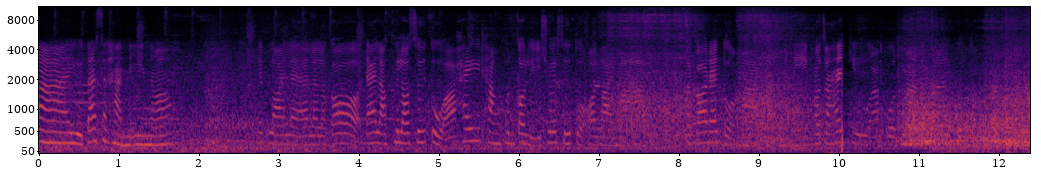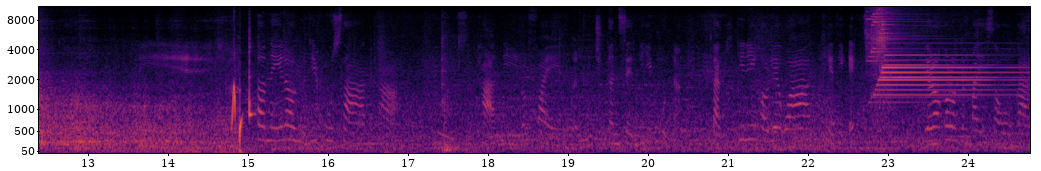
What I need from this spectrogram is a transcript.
มาอยู่ใต้สถานีเนาะเรียบร้อยแล้วแล้วเราก็ได้รับคือเราซื้อตั๋วให้ทางคนเกาหลีช่วยซื้อตั๋วออนไลน์มา แล้วก็ได้ตั๋วมาแบบนี้เขาจะให้ QR code มาแล้วก็ได้ตั๋วนี่ตอนนี้เราอยู่ที่ปูซานค่ะ อยู่สถานีรถไฟเหมือนชิกันเซ็นที่ญี่ปุ่นอะแต่ที่นี่เขาเรียกว่า KTX เดี๋ยวเรากำลังจะไปโซลกัน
